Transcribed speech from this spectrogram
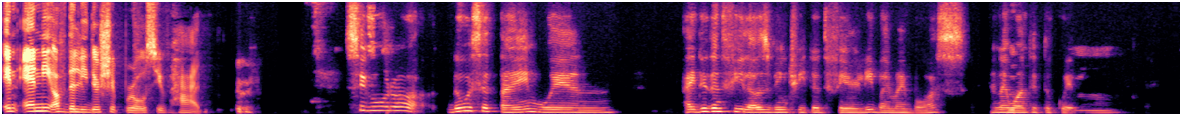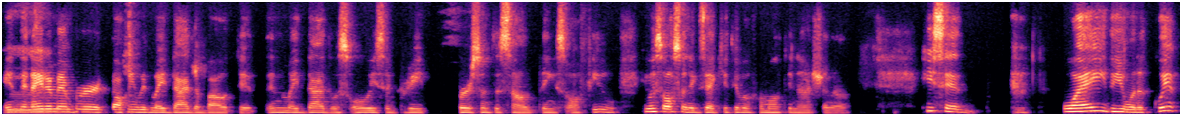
In any of the leadership roles you've had. Siguro, there was a time when I didn't feel I was being treated fairly by my boss and I wanted to quit. And then I Mm. remember talking with my dad about it. And my dad was always a great person to sound things off you. He was also an executive of a multinational. He said, Why do you want to quit?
